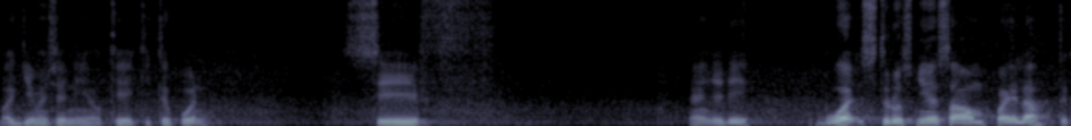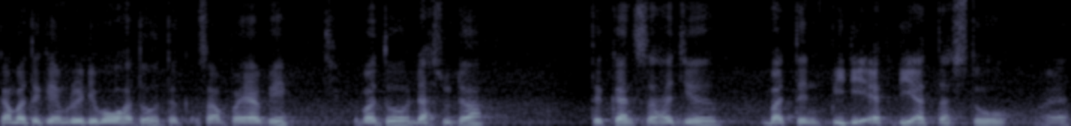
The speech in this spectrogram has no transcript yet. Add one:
Bagi macam ni okey kita pun save. Dan jadi buat seterusnya sampailah tekan button kamera di bawah tu sampai habis. Lepas tu dah sudah tekan sahaja button PDF di atas tu eh.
